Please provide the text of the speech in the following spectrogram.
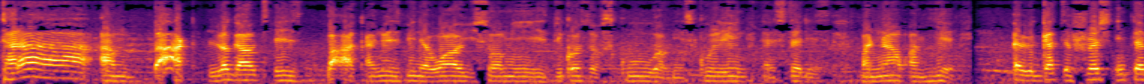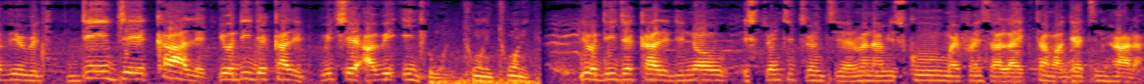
Ta-da! I'm back. Logout is back. I know it's been a while. You saw me. It's because of school. I've been schooling and studies, but now I'm here. And we got a fresh interview with DJ Khaled. Yo, DJ Khaled, which year are we in? 2020. Yo, DJ Khaled, you know, it's 2020, and when I'm in school, my friends are like, time are getting harder.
